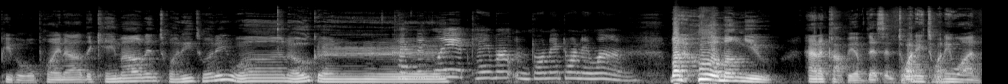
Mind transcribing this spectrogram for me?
People will point out they came out in 2021. Okay. Technically, it came out in 2021. But who among you had a copy of this in 2021?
